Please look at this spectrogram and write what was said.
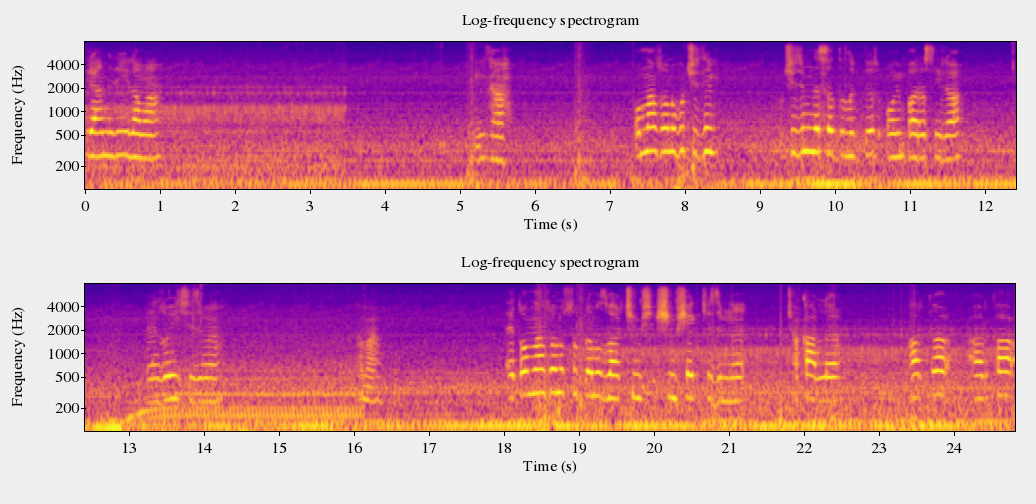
sirenli değil ama değil ha. Ondan sonra bu çizim bu çizim de satılıktır oyun parasıyla. Benzoid çizimi. Ama Evet ondan sonra Supra'mız var. Çim, şimşek çizimli. Çakarlı. Arka arka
